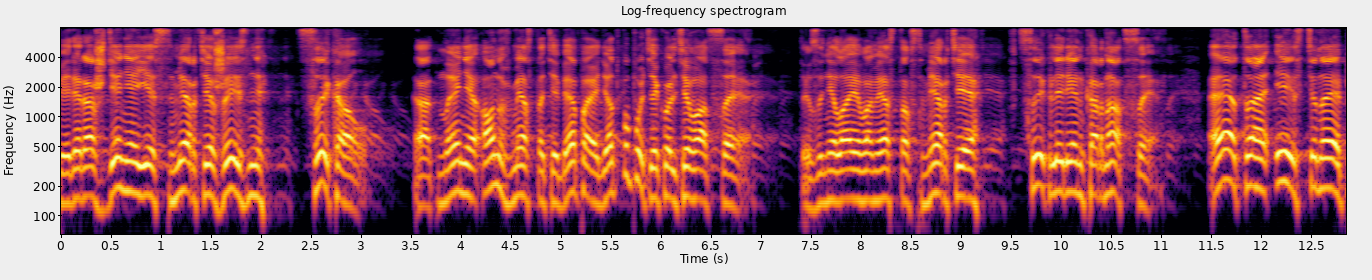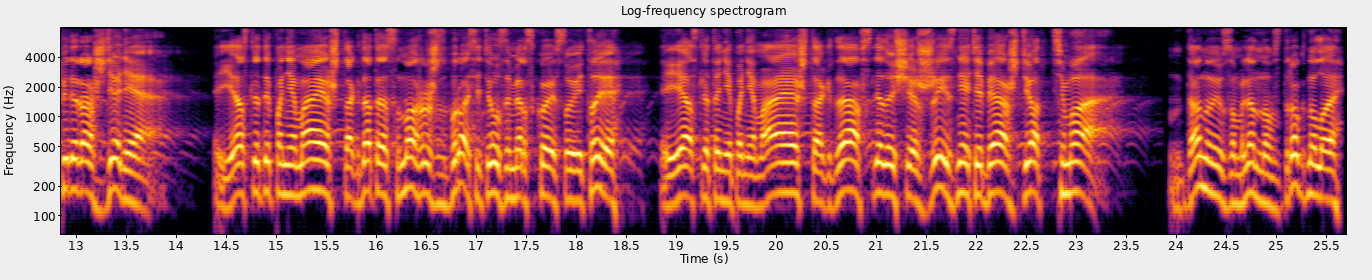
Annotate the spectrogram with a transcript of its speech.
Перерождение есть смерть и жизнь, цикл. Отныне он вместо тебя пойдет по пути культивации. Ты заняла его место в смерти, в цикле реинкарнации. Это истинное перерождение. Если ты понимаешь, тогда ты сможешь сбросить узы мирской суеты. Если ты не понимаешь, тогда в следующей жизни тебя ждет тьма». Дану изумленно вздрогнула,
